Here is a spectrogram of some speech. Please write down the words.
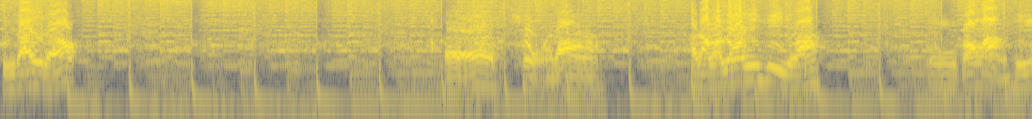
ตีได้อยู่แล้ว เออส่งได้นะอานามาโลนี่ดีนะเป็นกองหลังที่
